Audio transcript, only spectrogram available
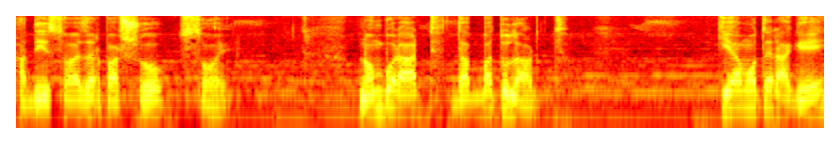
হাদিস ছয় হাজার পাঁচশো ছয়। নম্বর আট, দাব্বাতুল আর্থ। কিয়ামতের আগে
